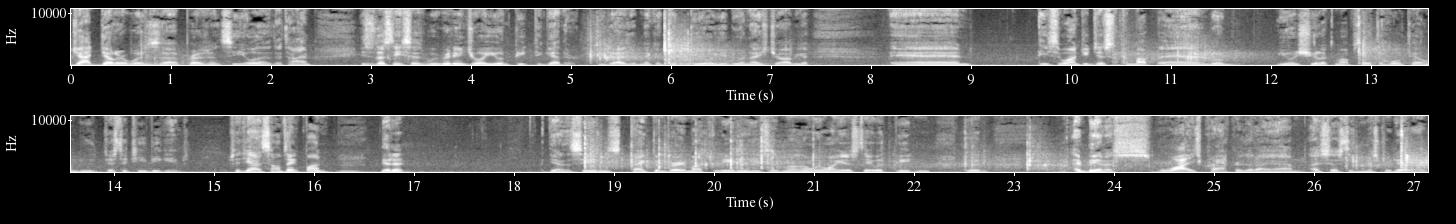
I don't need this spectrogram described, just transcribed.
Jack Diller was uh, president CEO then at the time. He says, "Listen," he says, "we really enjoy you and Pete together. You guys would make a good deal. You do a nice job." You got, and he said, "Why don't you just come up and we'll you and Sheila come up, stay at the hotel, and do just the TV games?" I said, "Yeah, it sounds like fun." Did it. At the end of the season, thanked him very much leaving. And he said, "No, no, we want you to stay with Pete and do it." And being a wisecracker that I am, I says to Mr. Diller,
